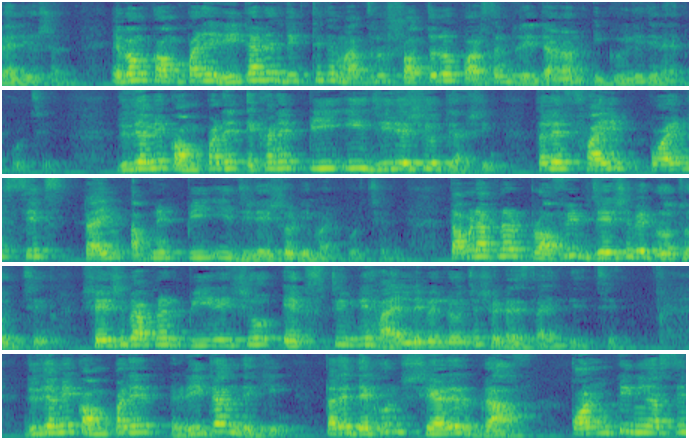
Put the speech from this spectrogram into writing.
valuation এবং কোম্পানির রিটার্নের দিক থেকে মাত্র সতেরো পার্সেন্ট রিটার্ন অন ইকুইটি জেনারেট করছে। যদি আমি কোম্পানির এখানে পিইজি রেশিওতে আসি তাহলে ফাইভ পয়েন্ট সিক্স টাইম আপনি পিইজি রেশিও ডিমান্ড করছেন। তার মানে আপনার প্রফিট যে হিসেবে গ্রোথ হচ্ছে, সেই হিসেবে আপনার P ratio extremely higher level রয়েছে, সেটাই সাইন দিচ্ছে। যদি আমি কোম্পানির রিটার্ন দেখি, তাহলে দেখুন শেয়ারের গ্রাফ কন্টিনিউয়াসলি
